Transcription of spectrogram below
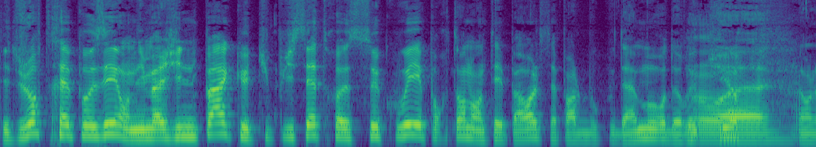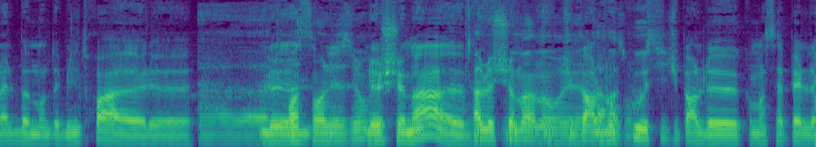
tu es toujours très posé. On n'imagine pas que tu puisses être secoué. Et pourtant, dans tes paroles, ça parle beaucoup d'amour, de rupture. Ouais. Dans l'album en 2003, euh, le, Euh, Le- 300 lésions. le chemin. euh, Ah, le chemin, non, Tu oui, parles beaucoup raison. aussi, tu parles de, comment ça s'appelle,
